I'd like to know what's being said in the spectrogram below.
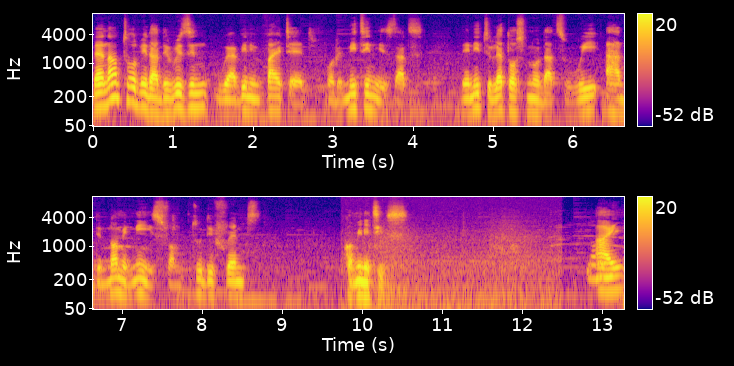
They now told me that the reason we are being invited for the meeting is that they need to let us know that we are the nominees from two different communities. I,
